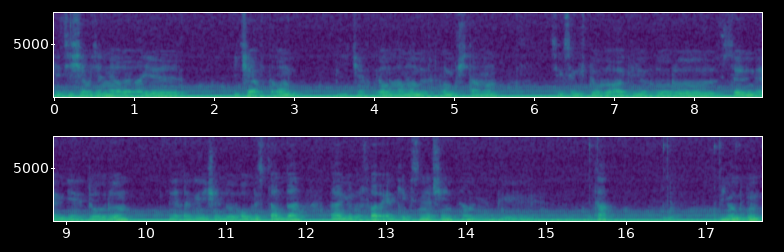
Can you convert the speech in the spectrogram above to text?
Geçiş yapacaksın ne kadar dayı? 2 hafta 10 2 hafta. 10 tamam 14 13 tamam. 83 doğru. Akıyor doğru. Serin Evge doğru. Bir dakika Evge'nin işe doğru. Obristan'da Nergirus var erkeksin her şeyin tamam ya. Bir- tamam. Bilmiyorum bugün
